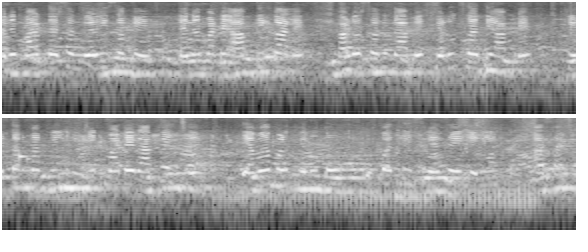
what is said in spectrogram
અને માર્ગદર્શન મેળવી શકે. એના માટે આવતીકાલે ખડોસણ ગામે ખેડૂતના ત્યાં આપણે ખેતરમાં ફિલ્ડ વિઝિટ માટે રાખેલ છે, તેમાં પણ ખેડૂતો ઉપસ્થિત રહેશે એવી આશા છે.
